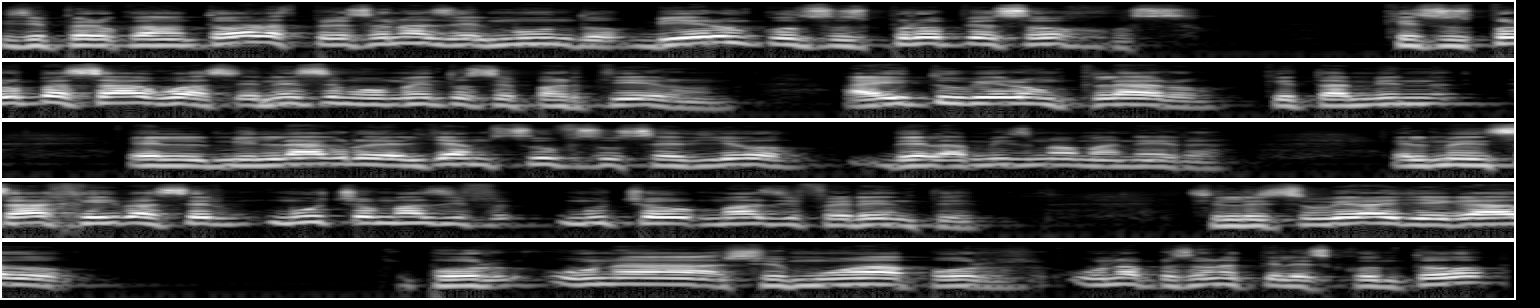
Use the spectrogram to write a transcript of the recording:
Dice, pero cuando todas las personas del mundo vieron con sus propios ojos que sus propias aguas en ese momento se partieron, ahí tuvieron claro que también el milagro del Yam Suf sucedió de la misma manera. El mensaje iba a ser mucho más, mucho más diferente. Si les hubiera llegado por una Shemua, por una persona que les contó,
